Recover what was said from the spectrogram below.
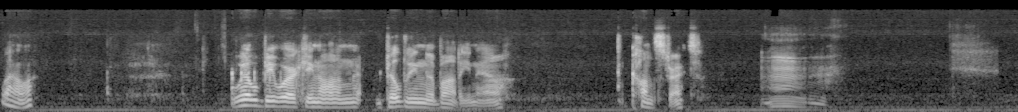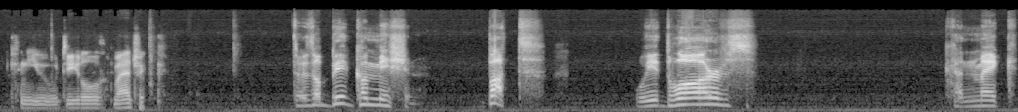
Well, we'll be working on building a body now. Construct. Mm. Can you deal magic? There's a big commission, but we dwarves can make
